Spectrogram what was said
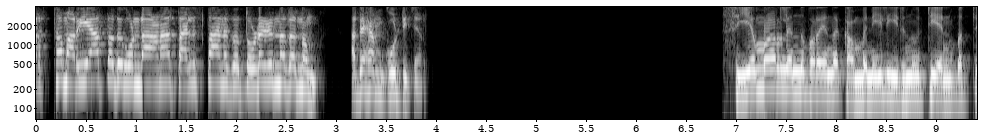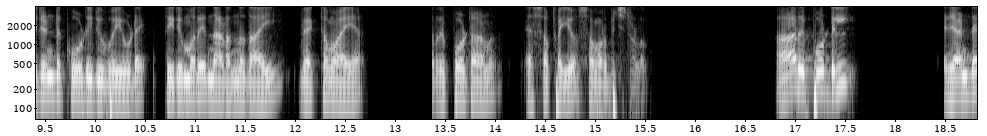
അർത്ഥം അറിയാത്തത് കൊണ്ടാണ് തലസ്ഥാനത്ത് തുടരുന്നതെന്നും അദ്ദേഹം കൂട്ടിച്ചേർത്തു. സി എം ആർ എൽ എന്ന് പറയുന്ന കമ്പനിയിൽ ഇരുന്നൂറ്റി എൺപത്തിരണ്ട് കോടി രൂപയുടെ തിരിമറി നടന്നതായി വ്യക്തമായ റിപ്പോർട്ടാണ് എസ് എഫ് ഐ ഒ സമർപ്പിച്ചിട്ടുള്ളത്. ആ റിപ്പോർട്ടിൽ രണ്ട്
